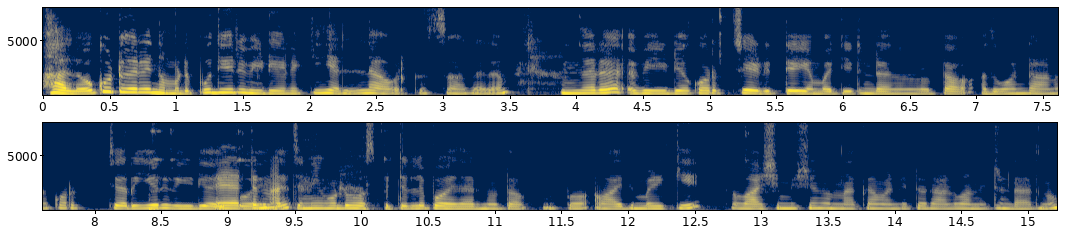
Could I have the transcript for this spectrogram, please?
ഹലോ കൂട്ടുകാരെ നമ്മുടെ പുതിയൊരു വീഡിയോയിലേക്ക് എല്ലാവർക്കും സ്വാഗതം. ഇന്നലെ വീഡിയോ കുറച്ച് എഡിറ്റ് ചെയ്യാൻ പറ്റിയിട്ടുണ്ടായിരുന്നുള്ളൂ കേട്ടോ അതുകൊണ്ടാണ് കുറച്ച് ചെറിയൊരു വീഡിയോ ഏട്ടൻ അച്ഛനെയും കൊണ്ട് ഹോസ്പിറ്റലിൽ പോയതായിരുന്നു കേട്ടോ അപ്പോൾ വരുമ്പോഴേക്ക് വാഷിംഗ് മെഷീൻ നന്നാക്കാൻ വേണ്ടിയിട്ട് ഒരാൾ വന്നിട്ടുണ്ടായിരുന്നു.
